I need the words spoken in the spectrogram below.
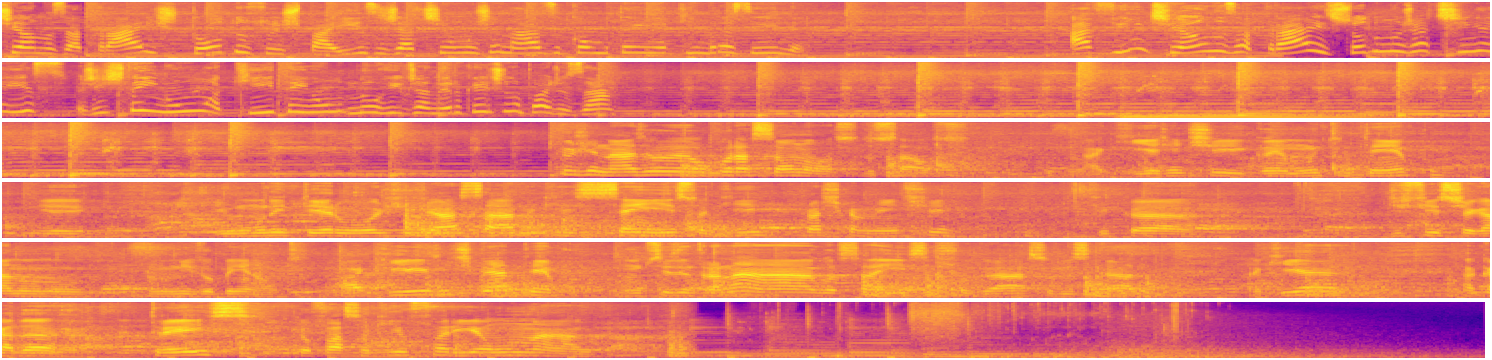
20 anos atrás, todos os países já tinham um ginásio como tem aqui em Brasília. Há 20 anos atrás, todo mundo já tinha isso. A gente tem um aqui, tem um no Rio de Janeiro que a gente não pode usar. O ginásio é o coração nosso, do Salso. Aqui a gente ganha muito tempo e, e, o mundo inteiro hoje já sabe que sem isso aqui praticamente fica difícil chegar no nível bem alto. Aqui a gente ganha tempo, não precisa entrar na água, sair, se enxugar, subir escada. Aqui é a cada três que eu faço aqui eu faria um na água.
